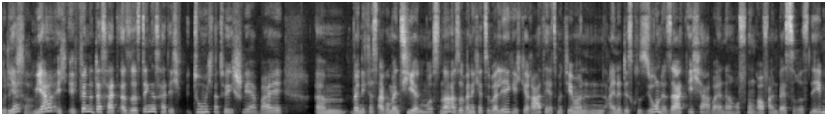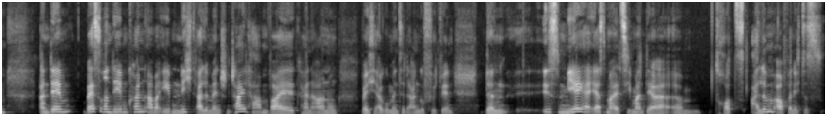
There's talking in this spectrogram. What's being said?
würde ja, ich sagen. Ja, ich, ich finde das halt, also das Ding ist halt, ich tue mich natürlich schwer, weil ähm, wenn ich das argumentieren muss. Ne? Also wenn ich jetzt überlege, ich gerate jetzt mit jemandem in eine Diskussion, der sagt, ich habe eine Hoffnung auf ein besseres Leben, an dem besseren Leben können aber eben nicht alle Menschen teilhaben, weil, keine Ahnung, welche Argumente da angeführt werden. Dann ist mir ja erstmal als jemand, der ähm, trotz allem, auch wenn ich das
